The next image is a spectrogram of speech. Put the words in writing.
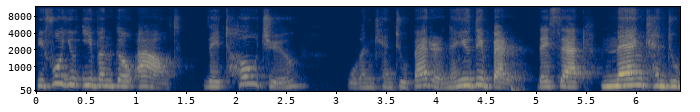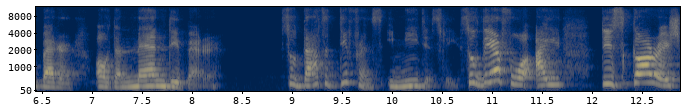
Before you even go out, they told you women can do better. And then you did better. They said men can do better. Oh, the men did better. So that's a difference immediately. So therefore, I discourage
